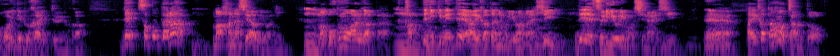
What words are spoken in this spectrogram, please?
思い出深いというか。で、そこから、まあ話し合うように。うん。まあ僕も悪かったうん。な。勝手に決めて相方にも言わないし、うん。で、すり寄りもしないし、ええ。相方もちゃんと、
